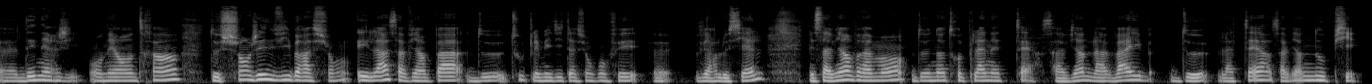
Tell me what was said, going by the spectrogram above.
euh, d'énergie. On est en train de changer de vibration. Et là, ça vient pas de toutes les méditations qu'on fait euh, vers le ciel, mais ça vient vraiment de notre planète Terre. Ça vient de la vibe de la Terre, ça vient de nos pieds.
